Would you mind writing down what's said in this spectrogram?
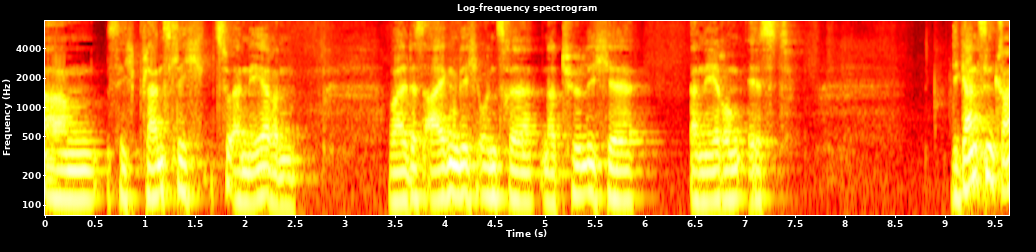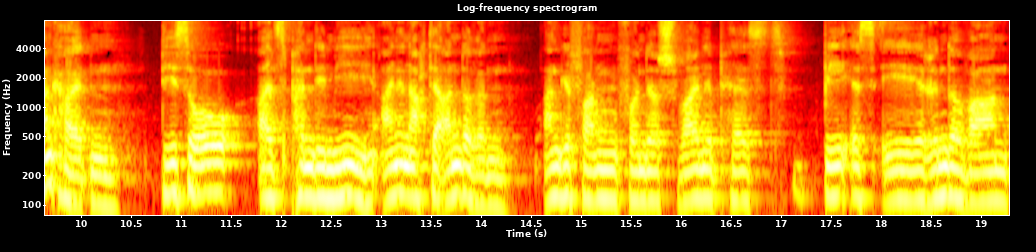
ähm, sich pflanzlich zu ernähren, weil das eigentlich unsere natürliche Ernährung ist. Die ganzen Krankheiten, die so als Pandemie eine nach der anderen angefangen von der Schweinepest, BSE, Rinderwahn,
